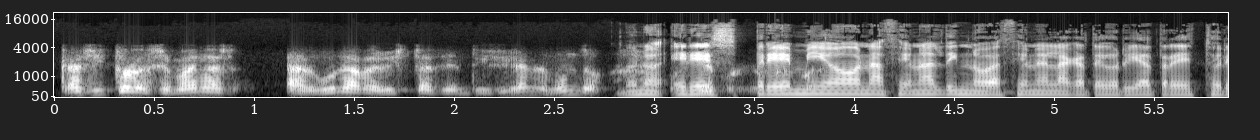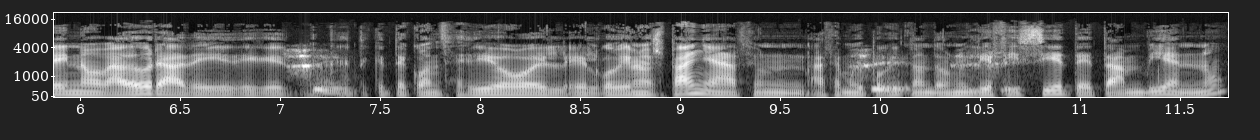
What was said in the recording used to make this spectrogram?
casi todas las semanas alguna revista científica en el mundo. Bueno, eres Premio Nacional de Innovación en la categoría Trayectoria Innovadora de, de- que- que te concedió el, el Gobierno de España hace, un, hace muy poquito, en 2017 también, ¿no?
